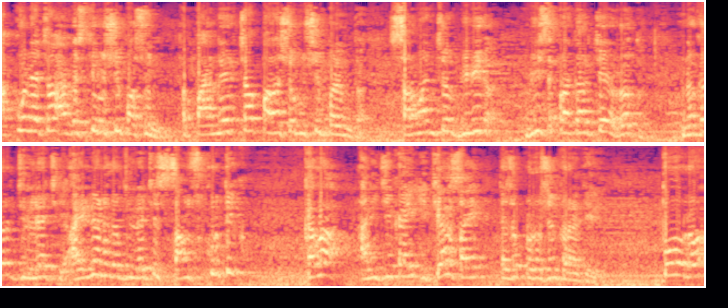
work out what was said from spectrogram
अकोल्याच्या अगस्ती ऋषीपासून तर पारनेरच्या पराशर ऋषीपर्यंत सर्वांचे विविध वीस प्रकारचे रथ नगर जिल्ह्याची अहिल्यानगर जिल्ह्याची सांस्कृतिक कला आणि जी काही इतिहास आहे त्याचं प्रदर्शन करण्यात येईल. तो र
